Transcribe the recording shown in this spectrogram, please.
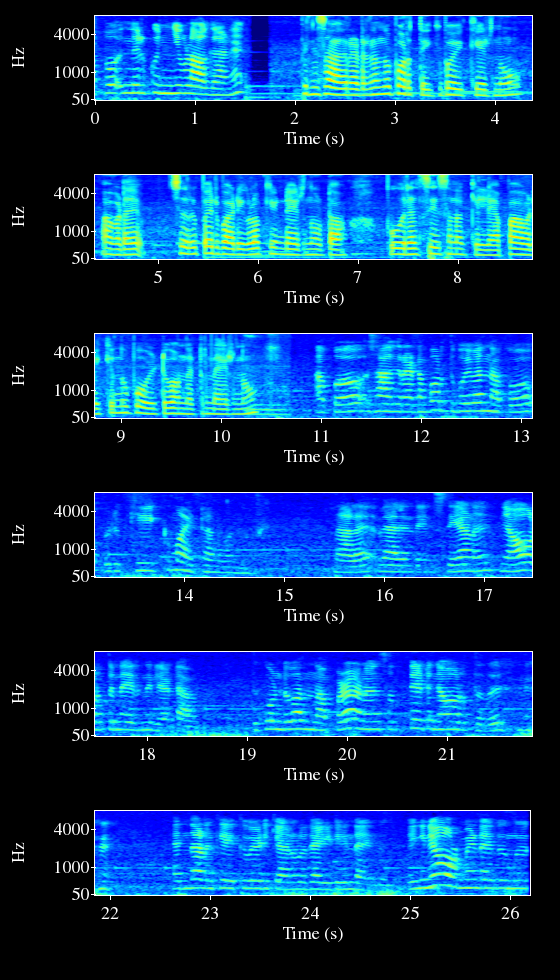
അപ്പോൾ ഇന്നൊരു കുഞ്ഞു വ്ളോഗാണ് പിന്നെ സാഗരേട്ടനൊന്ന് പുറത്തേക്ക് പോയിക്കായിരുന്നു. അവിടെ ചെറിയ പരിപാടികളൊക്കെ ഉണ്ടായിരുന്നു കേട്ടോ. പൂരം സീസണൊക്കെ ഇല്ലേ അപ്പോൾ അവിടേക്കൊന്ന് പോയിട്ട് വന്നിട്ടുണ്ടായിരുന്നു. അപ്പോൾ സാഗരേട്ടൻ പുറത്ത് പോയി വന്നപ്പോൾ ഒരു കേക്കുമായിട്ടാണ് വന്നത്. നാളെ വാലന്റൈൻസ് ഡേ ആണ്. ഞാൻ ഓർത്തുണ്ടായിരുന്നില്ല കേട്ടോ. ഇത് കൊണ്ട് വന്നപ്പോഴാണ് സത്യമായിട്ട് ഞാൻ ഓർത്തത്. എന്താണ് കേക്ക് മേടിക്കാനുള്ള ഒരു ഐഡിയ ഉണ്ടായത്? എങ്ങനെയാ ഓർമ്മയുണ്ടായതെന്ന്?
